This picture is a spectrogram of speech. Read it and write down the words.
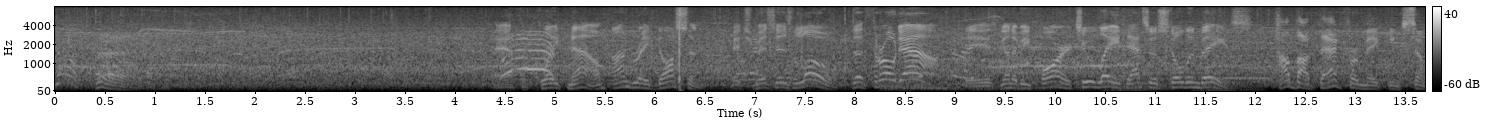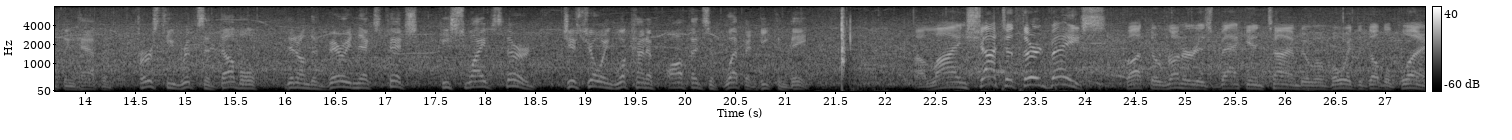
Johnson. At the plate now, Andre Dawson. Pitch misses low. The throw down is going to be far too late. That's a stolen base. How about that for making something happen? First he rips a double, then on the very next pitch, he swipes third, just showing what kind of offensive weapon he can be. A line shot to third base, but the runner is back in time to avoid the double play.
